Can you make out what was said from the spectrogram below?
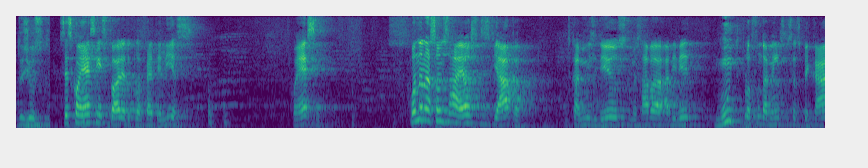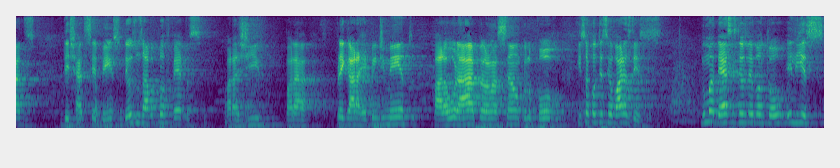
do justo. Vocês conhecem a história do profeta Elias? Conhecem? Quando a nação de Israel se desviava dos caminhos de Deus, começava a viver muito profundamente nos seus pecados e deixar de ser bênção. Deus usava profetas para agir, para pregar arrependimento, para orar pela nação, pelo povo. Isso aconteceu várias vezes. Numa dessas, Deus levantou Elias.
